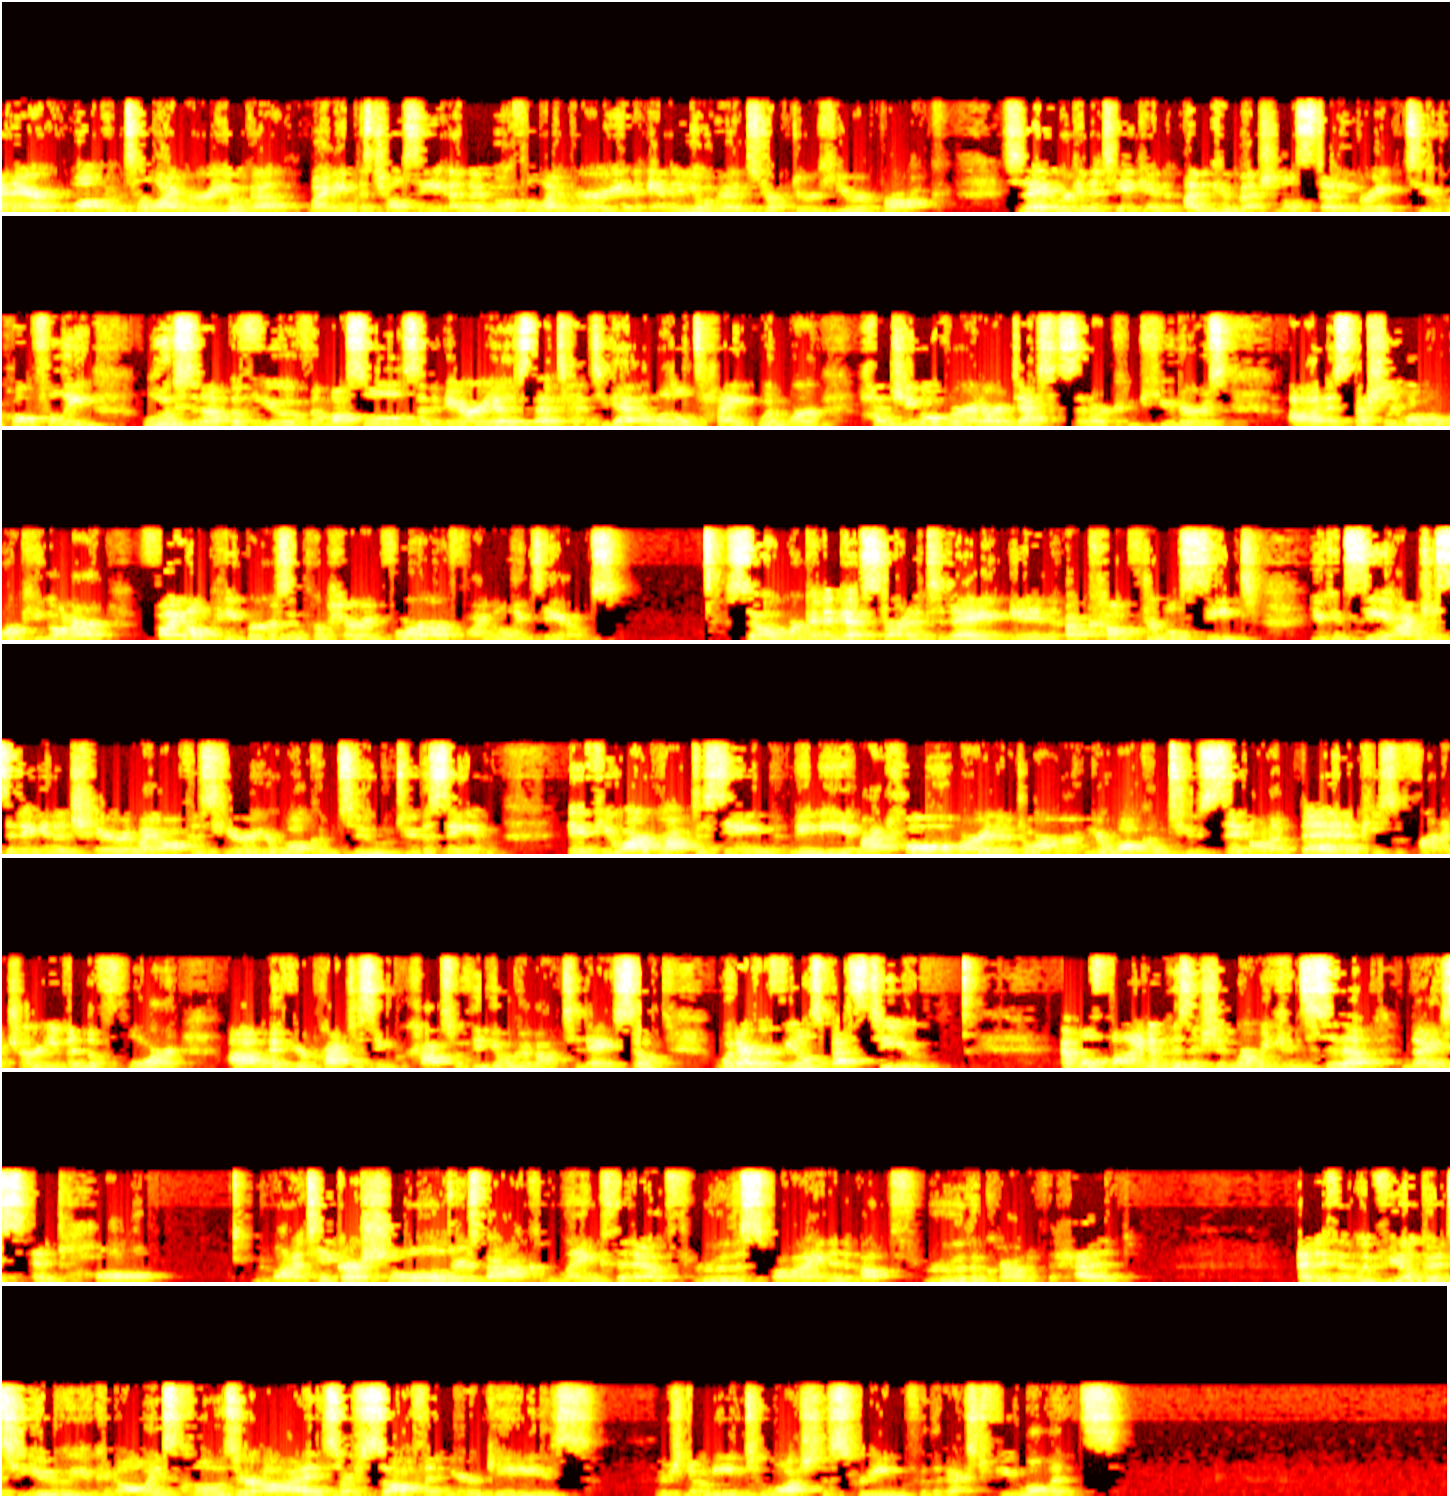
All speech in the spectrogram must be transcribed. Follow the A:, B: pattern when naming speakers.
A: Hi there, welcome to Library Yoga. My name is Chelsea and I'm both a librarian and a yoga instructor here at Brock. Today we're going to take an unconventional study break to hopefully loosen up a few of the muscles and areas that tend to get a little tight when we're hunching over at our desks at our computers, uh, especially when we're working on our final papers and preparing for our final exams. So we're going to get started today in a comfortable seat. You can see I'm just sitting in a chair in my office here. You're welcome to do the same. If you are practicing maybe at home or in a dorm room, you're welcome to sit on a bed, a piece of furniture, even the floor, um, if you're practicing perhaps with a yoga mat today. So whatever feels best to you. And we'll find a position where we can sit up nice and tall. We want to take our shoulders back, lengthen out through the spine and up through the crown of the head. And if it would feel good to you, you can always close your eyes or soften your gaze. There's no need to watch the screen for the next few moments.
